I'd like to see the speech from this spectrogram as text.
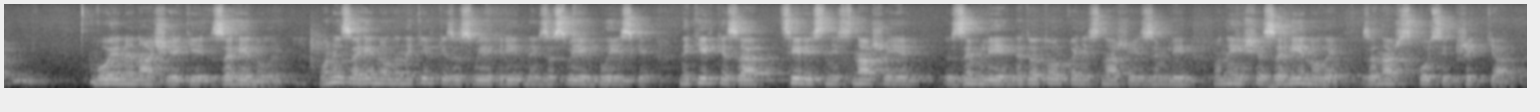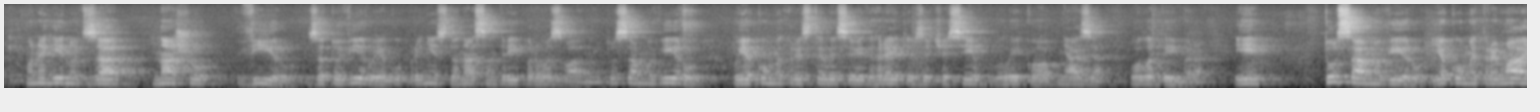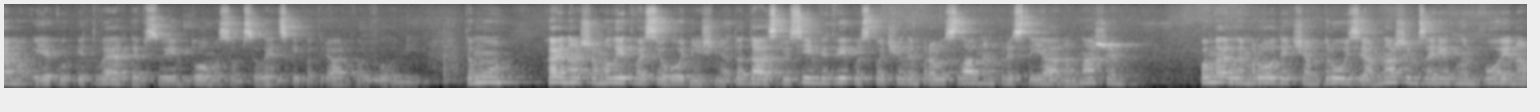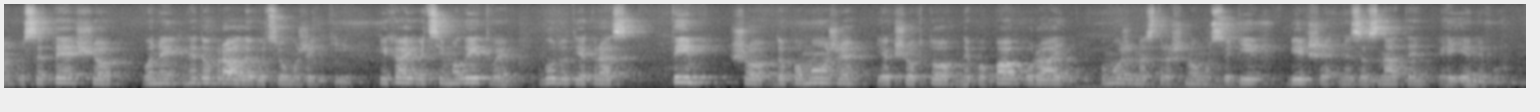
воїни наші, які загинули, вони загинули не тільки за своїх рідних, за своїх близьких, не тільки за цілісність нашої землі, недоторканість нашої землі, вони ще загинули за наш спосіб життя. Вони гинуть за нашу віру, за ту віру, яку приніс до нас Андрій Первозваний, ту саму віру, у яку ми хрестилися від греків за часів Великого князя Володимира. І ту саму віру, яку ми тримаємо яку підтвердив своїм Томосом Вселенський патріарх Варфоломій. Тому хай наша молитва сьогоднішня додасть усім від віку спочилим православним християнам, нашим померлим родичам, друзям, нашим загиблим воїнам усе те, що вони не добрали у цьому житті. І хай оці молитви будуть якраз тим, що допоможе, якщо хто не попав у рай, поможе на страшному суді більше не зазнати гієни вогню.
